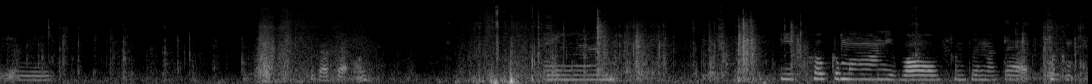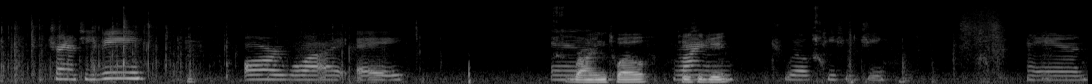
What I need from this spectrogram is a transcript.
and forgot that one. And the Pokemon Evolve, something like that. Pokemon Trainer TV, R Y A N Ryan 12 TCG. Ryan 12 TCG. And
